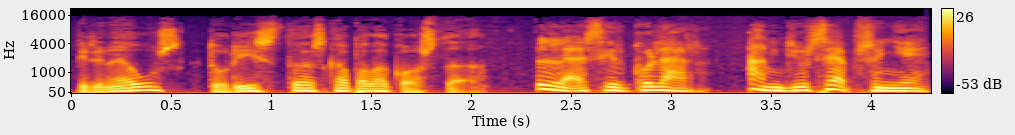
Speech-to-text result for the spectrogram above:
Als Pirineus, turistes cap a la costa. La circular, amb Josep Sunyer.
